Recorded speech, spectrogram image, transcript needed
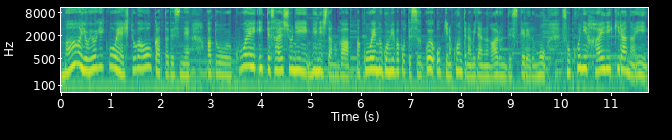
まあ代々木公園人が多かったですね。あと公園行って最初に目にしたのが、まあ、公園のゴミ箱ってすっごい大きなコンテナみたいなのがあるんですけれどもそこに入りきらない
